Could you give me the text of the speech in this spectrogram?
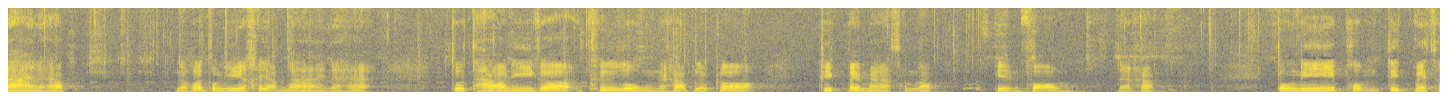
ได้นะครับ แล้วก็ตรงนี้ก็ขยับได้นะฮะ ตัวเท้านี่ก็ขึ้นลงนะครับ แล้วก็พลิกไปมาสำหรับเปลี่ยนฟอร์มนะครับ ตรงนี้ผมติดไม่ส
